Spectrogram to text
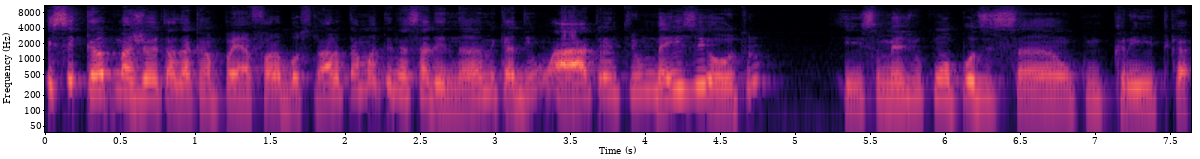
esse campo majoritário da campanha Fora Bolsonaro está mantendo essa dinâmica de um ato entre um mês e outro. Isso mesmo com oposição, com crítica,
